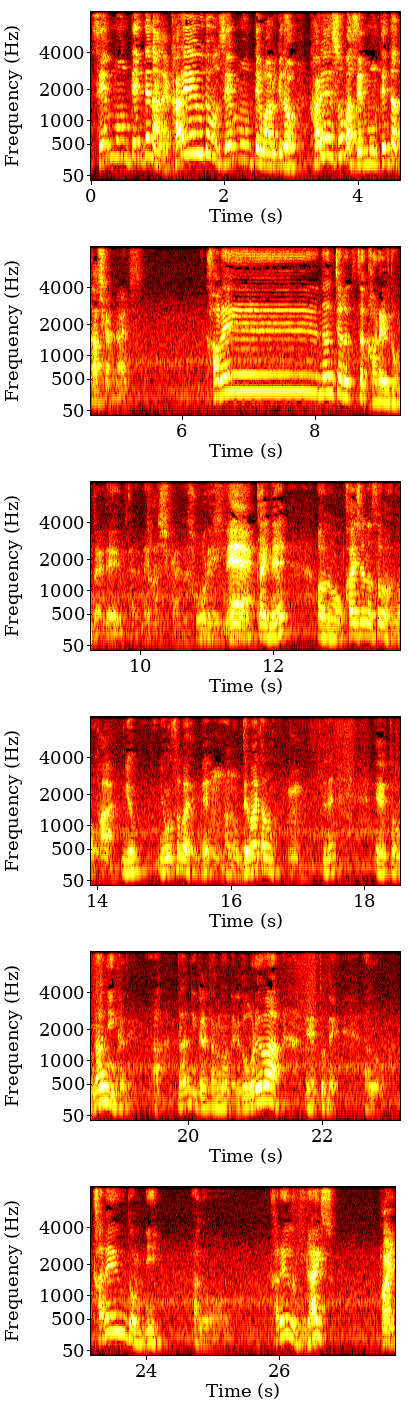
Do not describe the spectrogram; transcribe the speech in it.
専門店ってのはない。カレーうどん専門店はあるけど、カレーそば専門店ってのは確かにないです。カレーなんちゃらって言ったらカレーうどんだよねみたいなね。確かにそうですね。一回ねあの会社のそばのは日本日本そば屋にね、うんあの出前頼んだうん。でねえー、と何人かであ何人かで頼んだんだけど俺はえっ、とねあのカレーうどんにあのカレーうどんにライスはい。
